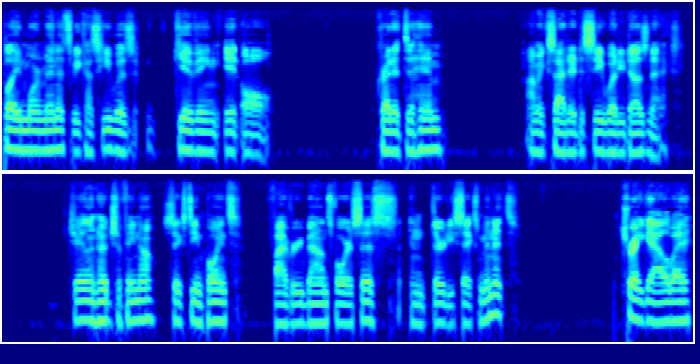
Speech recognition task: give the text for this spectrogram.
Played more minutes because he was giving it all. Credit to him. I'm excited to see what he does next. Jalen Hood Schifino, 16 points, 5 rebounds, 4 assists in 36 minutes. Trey Galloway.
